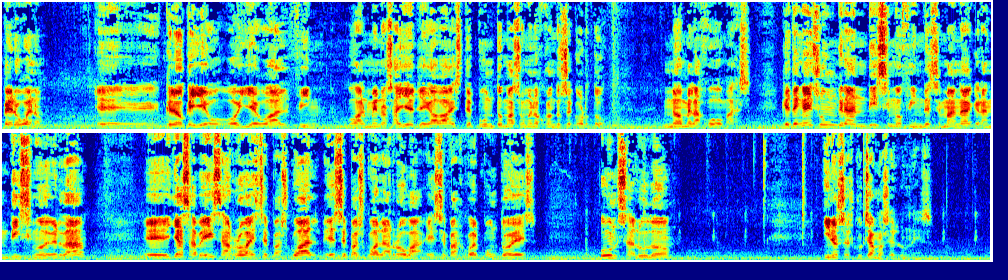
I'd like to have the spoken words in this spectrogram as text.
pero bueno, creo que llego, hoy llego al fin, o al menos ayer llegaba a este punto más o menos cuando se cortó. No me la juego más. Que tengáis un grandísimo fin de semana, grandísimo de verdad. ya sabéis, arroba spascual, spascual arroba spascual.es. Un saludo y nos escuchamos el lunes.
